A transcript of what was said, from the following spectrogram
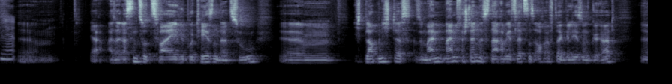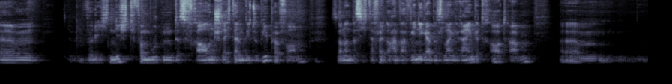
ja. Ähm, ja also das sind so zwei Hypothesen dazu. Ähm, ich glaube nicht, dass, also meinem, meinem Verständnis nach habe ich jetzt letztens auch öfter gelesen und gehört, ähm, würde ich nicht vermuten, dass Frauen schlechter im B2B performen, sondern dass sich da vielleicht auch einfach weniger bislang reingetraut haben. Ähm,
